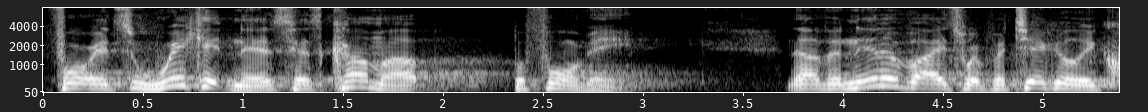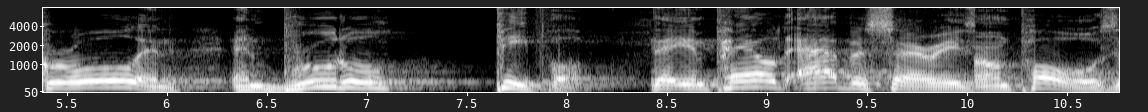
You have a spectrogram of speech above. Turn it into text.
for its wickedness has come up before me. Now, the Ninevites were particularly cruel and, and brutal people. They impaled adversaries on poles.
